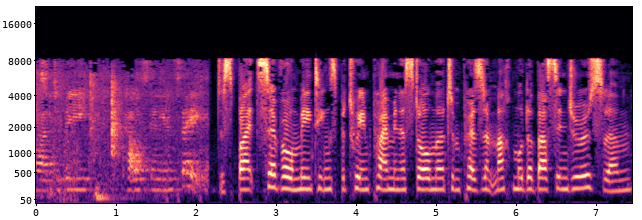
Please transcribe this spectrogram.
uh, to be Palestinian state. Despite several meetings between Prime Minister Olmert and President Mahmoud Abbas in Jerusalem,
